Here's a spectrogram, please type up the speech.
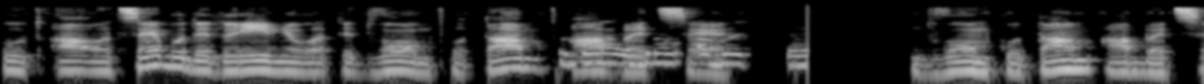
Кут АОЦ буде дорівнювати двом кутам АБЦ. або це. Двом кутам АБЦ.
